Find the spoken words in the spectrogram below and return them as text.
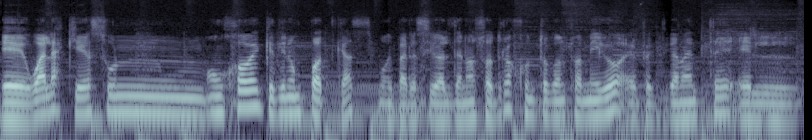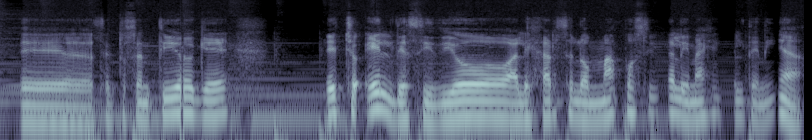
Eh, Wallace, que es un, un joven que tiene un podcast muy parecido al de nosotros, junto con su amigo, efectivamente, el de sexto sentido, que de hecho él decidió alejarse lo más posible de la imagen que él tenía.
